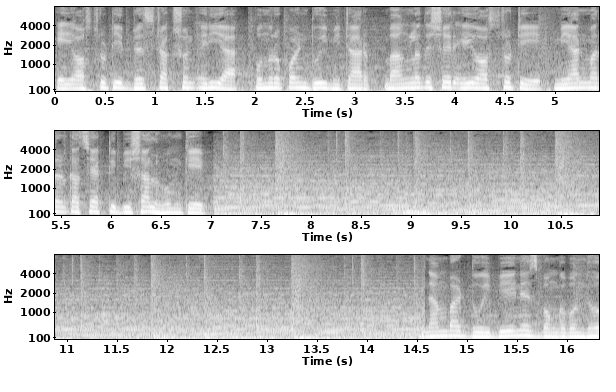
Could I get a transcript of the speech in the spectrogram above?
এই অস্ত্রটির ডিস্ট্রাকশন এরিয়া পনেরো পয়েন্ট দুই মিটার। বাংলাদেশের এই অস্ত্রটি মিয়ানমারের কাছে একটি বিশাল হুমকি। নাম্বার দুই, বিএনএস বঙ্গবন্ধু।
